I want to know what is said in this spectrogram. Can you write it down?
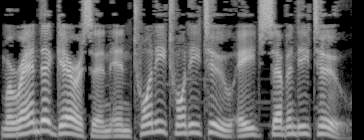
Miranda Garrison in 2022 age 72.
